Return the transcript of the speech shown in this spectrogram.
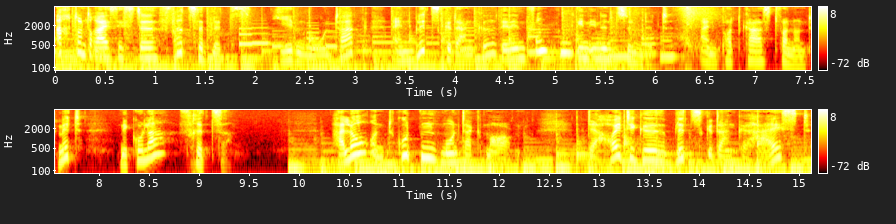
38. Fritzeblitz. Jeden Montag ein Blitzgedanke, der den Funken in Ihnen zündet. Ein Podcast von und mit Nicola Fritze. Hallo und guten Montagmorgen. Der heutige Blitzgedanke heißt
